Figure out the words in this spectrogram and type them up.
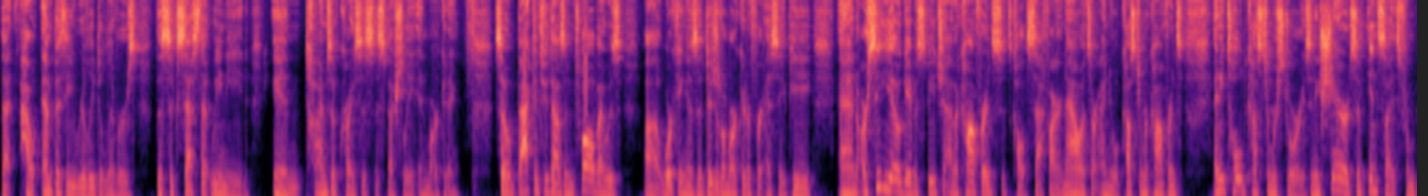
that how empathy really delivers the success that we need in times of crisis, especially in marketing. So, back in 2012, I was uh, working as a digital marketer for SAP, and our CEO gave a speech at a conference. It's called Sapphire Now, it's our annual customer conference. And he told customer stories and he shared some insights from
